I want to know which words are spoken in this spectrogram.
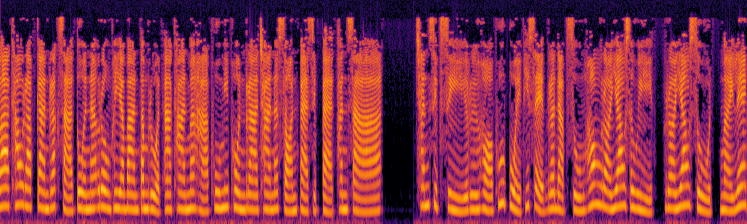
ว่าเข้ารับการรักษาตัวณโรงพยาบาลตำรวจอาคารมหาภูมิพลราชานสร88พรรษา ชั้น 14 หรือหอผู้ป่วยพิเศษระดับสูงห้องรอยัลสวีท รอยัลสูตร หมายเลข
